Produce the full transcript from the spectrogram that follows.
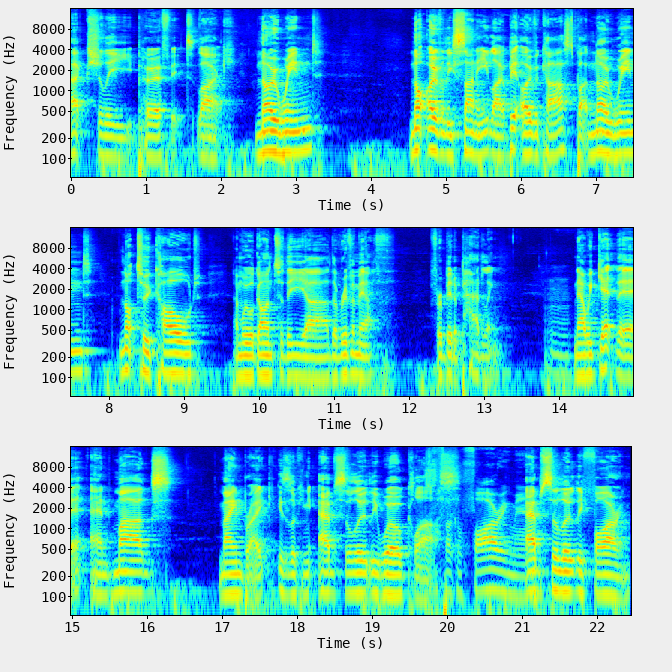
actually perfect. Like no wind, not overly sunny, like a bit overcast, but no wind, not too cold, and we were going to the uh, the river mouth for a bit of paddling. Now we get there, and Marg's main break is looking absolutely world class, fucking firing, man. absolutely firing.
